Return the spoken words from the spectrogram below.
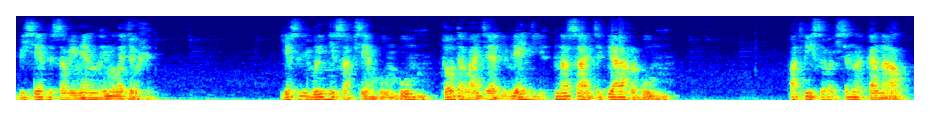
Беседы современной молодежи. Если вы не совсем бум-бум, то давайте объявление на сайте PR-бум. Подписывайся на канал.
